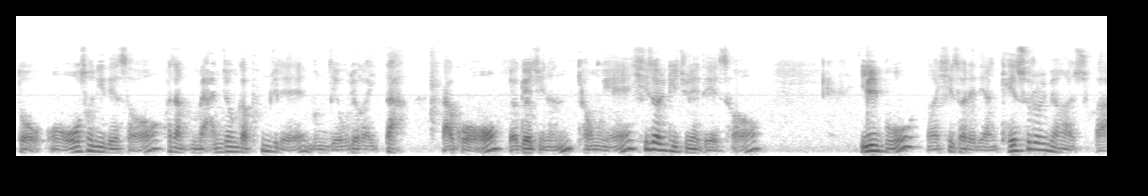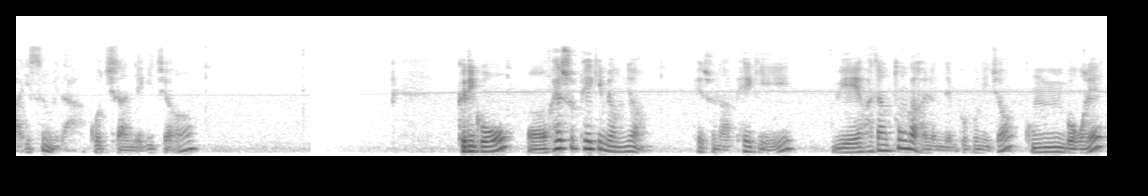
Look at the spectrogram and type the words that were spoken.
또 오손이 돼서 화장품의 안전과 품질에 문제 우려가 있다 라고 여겨지는 경우에 시설 기준에 대해서 일부 어, 시설에 대한 개수를 명할 수가 있습니다. 고치란 얘기죠. 그리고 어, 회수 폐기 명령, 회수나 폐기, 위해 화장품과 관련된 부분이죠. 국민보건에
